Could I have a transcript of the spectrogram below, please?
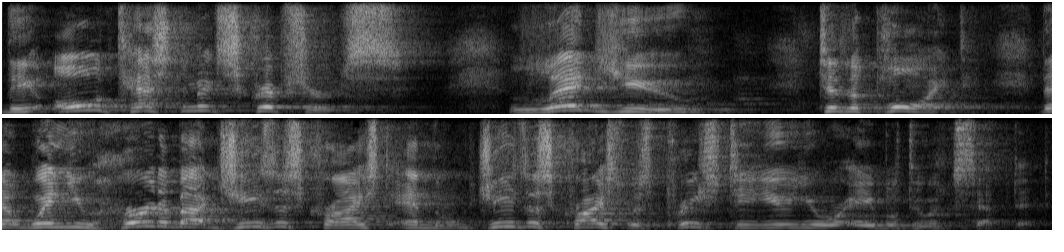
the Old Testament scriptures led you to the point that when you heard about Jesus Christ and Jesus Christ was preached to you, you were able to accept it.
